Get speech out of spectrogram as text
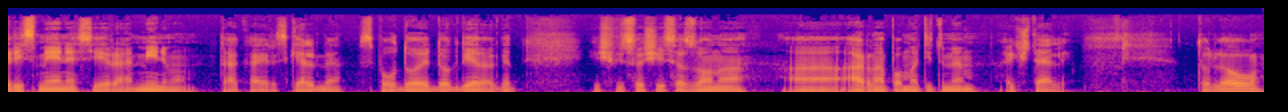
trys mėnesiai yra minimum. Ta, ką ir skelbė spaudoji, daug dievė, kad iš viso šį sezoną Arną pamatytumėm aikštelį. Toliau,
